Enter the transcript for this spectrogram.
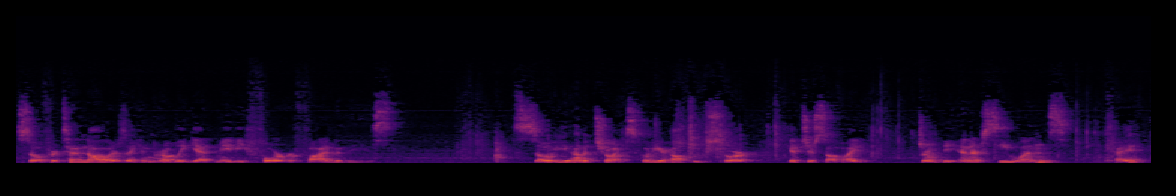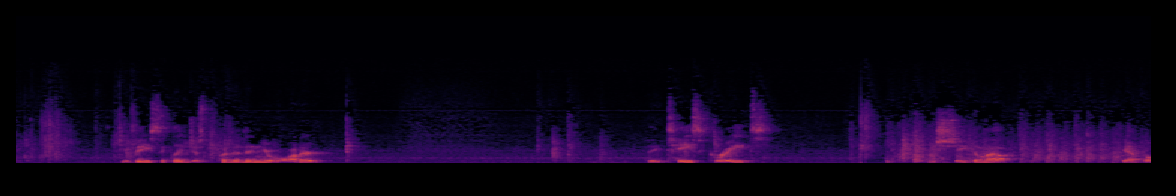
So for $10, I can probably get maybe four or five of these. So you have a choice. Go to your health food store, get yourself, I drink the Ener-C ones, okay? You basically just put it in your water. They taste great. You shake them up, you have a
